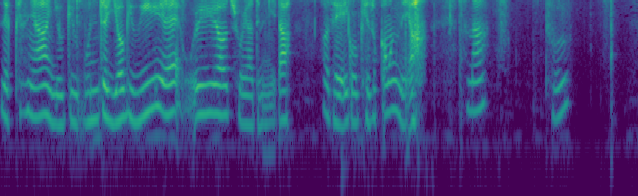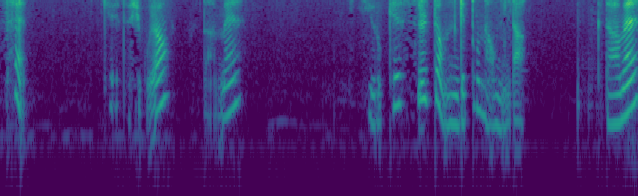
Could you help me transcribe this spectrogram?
네, 그냥 여기 먼저 여기 위에 올려줘야 됩니다. 아, 제가 이걸 계속 까먹네요. 하나, 둘, 셋. 이렇게 해주시고요. 그 다음에 이렇게 쓸데없는 게 또 나옵니다. 그 다음에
